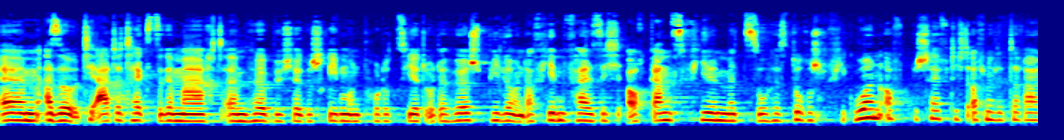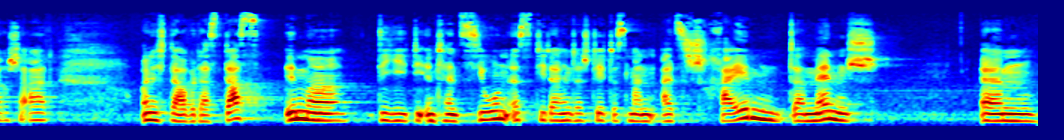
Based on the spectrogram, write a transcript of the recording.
ähm, also Theatertexte gemacht, ähm, Hörbücher geschrieben und produziert oder Hörspiele und auf jeden Fall sich auch ganz viel mit so historischen Figuren oft beschäftigt auf eine literarische Art. Und ich glaube, dass das immer die, die Intention ist, die dahinter steht, dass man als schreibender Mensch ähm,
